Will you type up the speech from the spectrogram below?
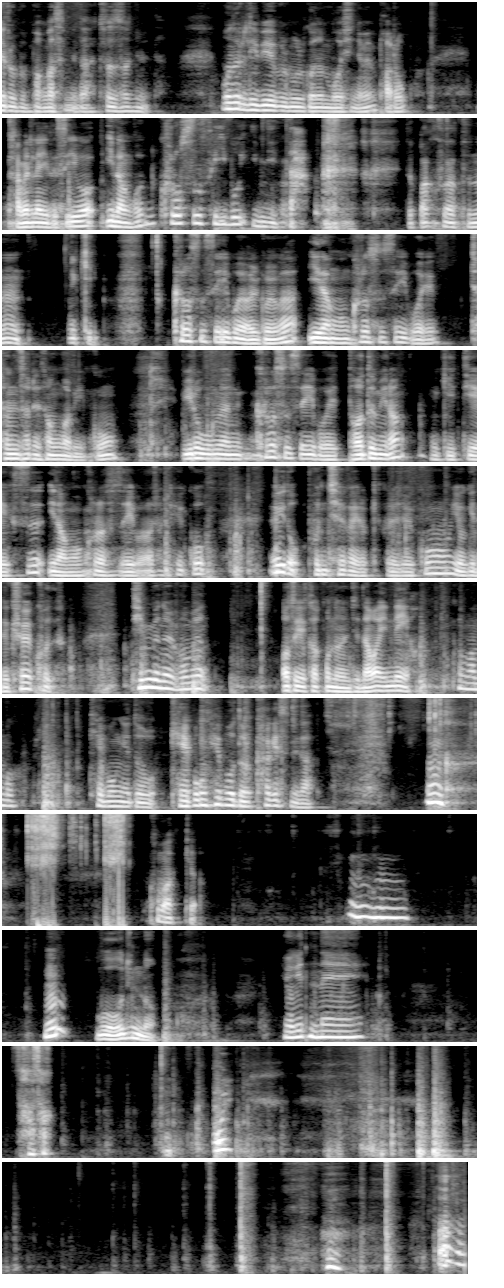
여러분 반갑습니다. 전선입니다. 오늘 리뷰해볼 물건은 무엇이냐면 바로 가멜라이드 세이버 인왕건 크로스 세이버입니다. 박스 아트는 이렇게 크로스 세이버의 얼굴과 인왕건 크로스 세이버의 전설의 성검이 있고 위로 보면 크로스 세이버의 더듬이랑 여기 DX 인왕건 크로스 세이버가 적혀있고 여기도 본체가 이렇게 그려져 있고 여기는 QR코드 뒷면을 보면 어떻게 갖고 노는지 나와 있네요. 그럼 한번 개봉해도 개봉해 보도록 하겠습니다. 응. 코 막혀. 음. 응? 뭐 어딨노? 여기 있네. 사삭. 응. 올. 허. 아.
